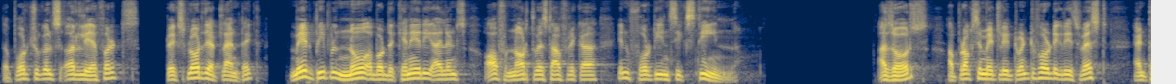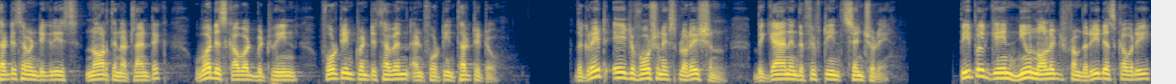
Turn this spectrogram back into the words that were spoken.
The Portugal's early efforts to explore the Atlantic made people know about the Canary Islands of Northwest Africa in 1416. Azores, approximately 24 degrees west and 37 degrees north in Atlantic, were discovered between 1427 and 1432. The great age of ocean exploration began in the 15th century. People gained new knowledge from the rediscovery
